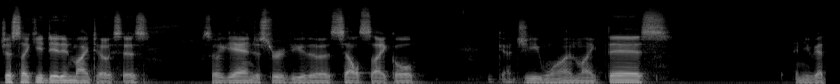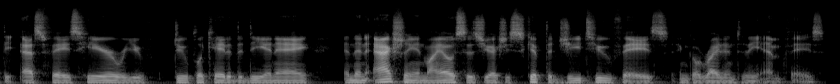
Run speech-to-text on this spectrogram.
just like you did in mitosis. So again, just to review the cell cycle, you've got G1 like this. Then you've got the S phase here where you've duplicated the DNA. And then actually in meiosis, you actually skip the G2 phase and go right into the M phase.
